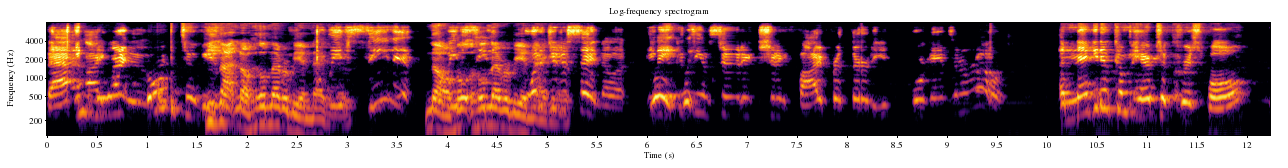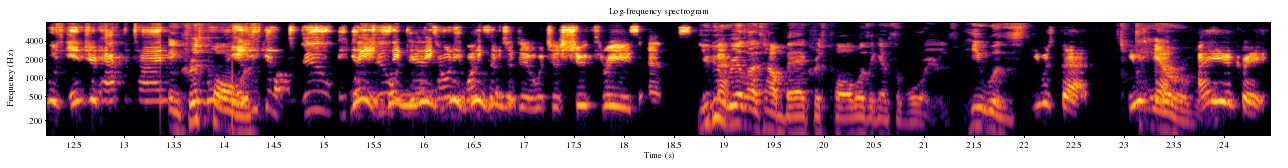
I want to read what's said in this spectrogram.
bad He's not IQ. going to be. He's not. No, he'll never be a negative. We've seen it. No, we've he'll, he'll never be a What negative. What did you just say, Noah? You Wait, could wait. see him shooting, shooting five for 30 four games in a row. a negative compared to Chris Paul, who's injured half the time. And Chris Paul He was. can do he can Wait, do what wait, D'Antoni wait, wants wait, him to do, which is shoot threes and You do back. realize how bad Chris Paul was against the Warriors. He was he was bad. He was terrible. bad. I agree.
